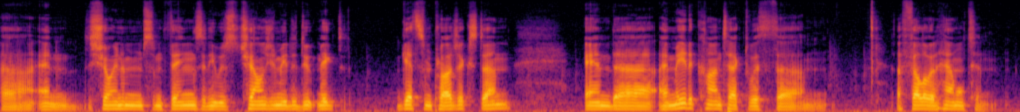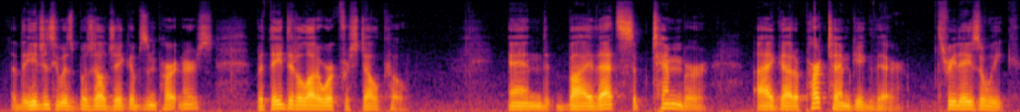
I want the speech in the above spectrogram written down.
uh, and showing him some things, and he was challenging me to do make get some projects done. And uh, I made a contact with um, a fellow in Hamilton. The agency was Bozell Jacobs and Partners, but they did a lot of work for Stelco. And by that September, I got a part-time gig there, three days a week.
